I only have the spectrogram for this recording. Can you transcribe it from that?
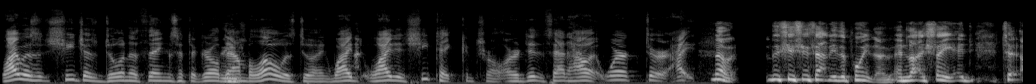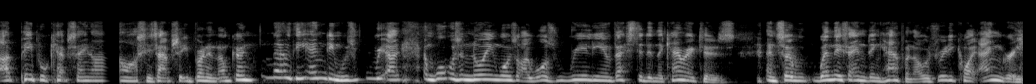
Why wasn't she just doing the things that the girl down below was doing? Why why did she take control? Or did is that how it worked? Or I No, this is exactly the point, though. And like I say, it, to, uh, people kept saying, "Oh, this is absolutely brilliant." I'm going, "No, the ending was." Re-. I, and what was annoying was I was really invested in the characters, and so when this ending happened, I was really quite angry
